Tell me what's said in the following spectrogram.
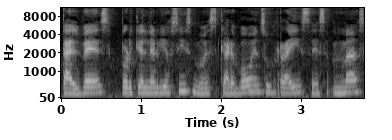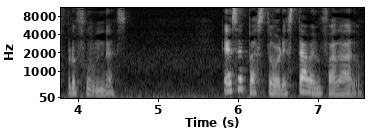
tal vez porque el nerviosismo escarbó en sus raíces más profundas. Ese pastor estaba enfadado,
